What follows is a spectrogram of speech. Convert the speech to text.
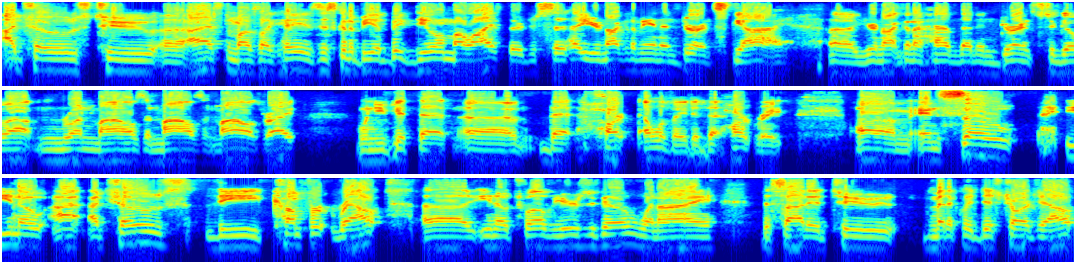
I chose to. Uh, I asked them. I was like, "Hey, is this going to be a big deal in my life?" They just said, "Hey, you're not going to be an endurance guy. Uh, you're not going to have that endurance to go out and run miles and miles and miles, right?" When you get that uh, that heart elevated, that heart rate, um, and so you know, I, I, chose the comfort route. Uh, you know, 12 years ago when I decided to medically discharge out,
